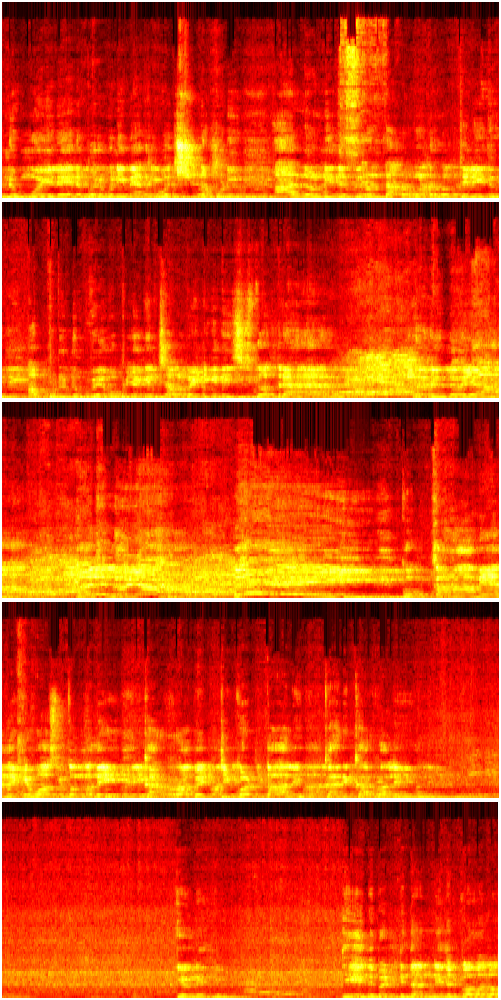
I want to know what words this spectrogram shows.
నువ్వు మొయ్యలేని పరుగు నీ మీదకి వచ్చినప్పుడు వాళ్ళు నీ దగ్గర ఉంటారో ఉండరో తెలియదు అప్పుడు నువ్వే ఉపయోగించాలి బయటికి తీసి. స్తోత్ర. కుక్క నా మీదకి వస్తున్నది కర్ర పెట్టి కొట్టాలి కానీ కర్ర లేదు ఏం లేదు? దేని బట్టి దాన్ని ఎదుర్కోవాలో?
